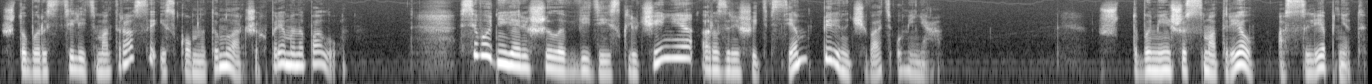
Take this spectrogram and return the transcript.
чтобы расстелить матрасы из комнаты младших прямо на полу. Сегодня я решила в виде исключения разрешить всем переночевать у меня. Чтобы меньше смотрел, ослепнет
